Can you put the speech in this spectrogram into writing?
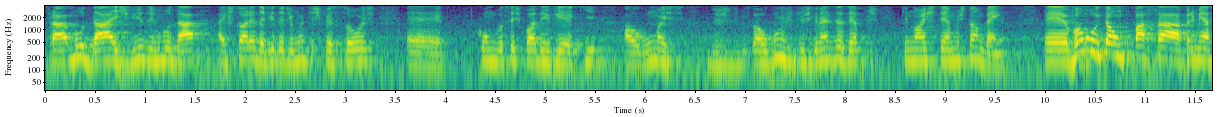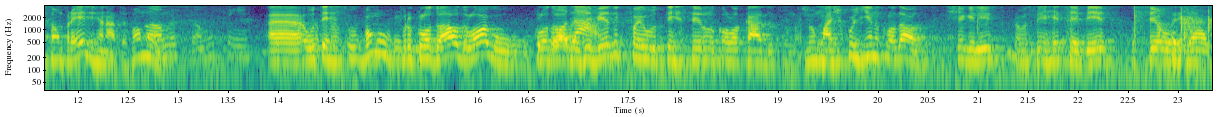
para mudar as vidas, mudar a história da vida de muitas pessoas. É, como vocês podem ver aqui, algumas dos, alguns dos grandes exemplos que nós temos também. É, vamos então passar a premiação para eles, Renata? Vamos, vamos, vamos sim. É, o ter... Vamos para o Clodoaldo logo, o Clodoaldo Azevedo, que foi o terceiro colocado no masculino. No masculino. Clodoaldo, chega ali para você receber o seu. Obrigado.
